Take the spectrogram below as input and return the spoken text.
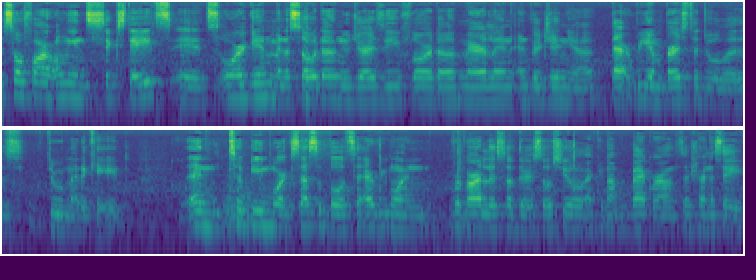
so far only in six states. It's Oregon, Minnesota, New Jersey, Florida, Maryland, and Virginia that reimburse the doulas through Medicaid. And to be more accessible to everyone, regardless of their socioeconomic backgrounds, they're trying to say,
